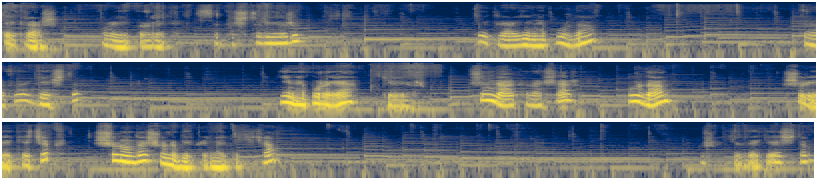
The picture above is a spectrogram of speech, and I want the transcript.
Tekrar burayı böyle sıkıştırıyorum. Tekrar yine buradan tarafa geçtim. Yine buraya giriyorum. Şimdi arkadaşlar buradan şuraya geçip şunu da şunu birbirine dikeceğim. Bu şekilde geçtim.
